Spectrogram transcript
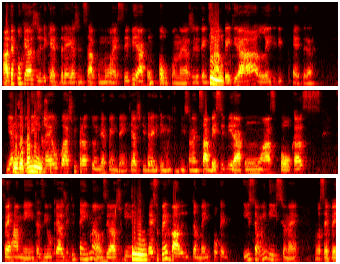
Até porque a gente que é drag, a gente sabe como é se virar com pouco, né? A gente tem que Sim. saber tirar leite de pedra. E é Exatamente. muito disso, né? Eu acho que produtor independente, acho que drag tem muito disso, né? De saber se virar com as poucas ferramentas e o que a gente tem em mãos. Eu acho que Sim. é super válido também, porque isso é um início, né? Você vê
